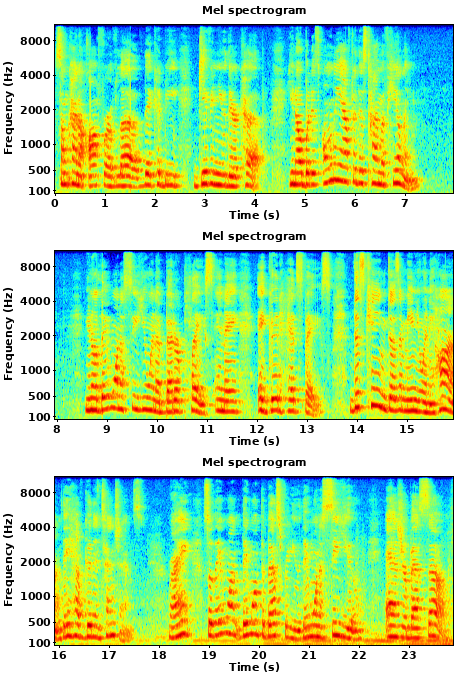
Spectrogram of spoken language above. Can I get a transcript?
some kind of offer of love. They could be giving you their cup, you know, but it's only after this time of healing. You know, they want to see you in a better place, in a, a good headspace. This king doesn't mean you any harm. They have good intentions, right? So they want, they want the best for you. They want to see you as your best self.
